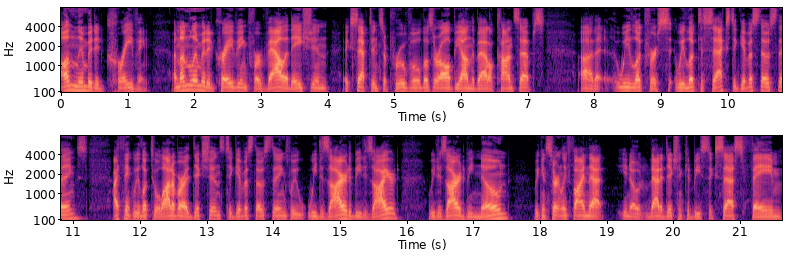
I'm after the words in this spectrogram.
unlimited craving, an unlimited craving for validation, acceptance, approval, those are all beyond the battle concepts. Uh, that we look for, we look to sex to give us those things. I think we look to a lot of our addictions to give us those things. We we desire to be desired. We desire to be known. We can certainly find that you know that addiction could be success, fame,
